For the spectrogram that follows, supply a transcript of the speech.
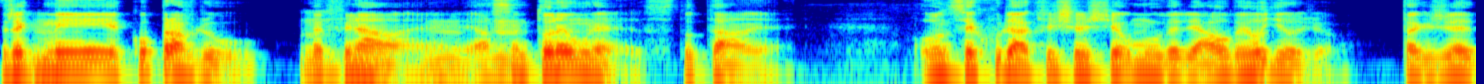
řekl hmm. mi jako pravdu ve Hmm. finále, Hmm, já jsem to neunes, totálně. On se chudák přišel ještě omluvit, já ho vyhodil, že jo. Takže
